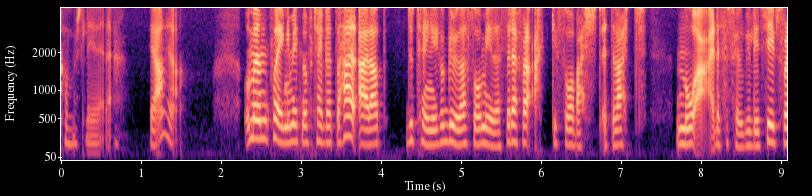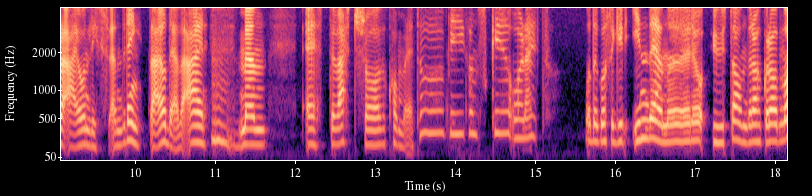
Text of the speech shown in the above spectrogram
kommer til å gjøre. Ja, ja. Men poenget mitt med å fortelle dette her, er at du trenger ikke å grue deg så mye, Desiree, for det er ikke så verst etter hvert. Nå er det selvfølgelig litt kjipt, for det er jo en livsendring. Det er jo det det er. Men etter hvert så kommer det til å bli ganske ålreit. Og det går sikkert inn det ene øret og ut det andre akkurat nå.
